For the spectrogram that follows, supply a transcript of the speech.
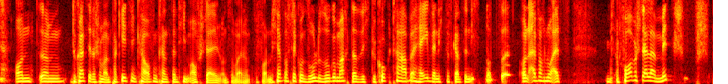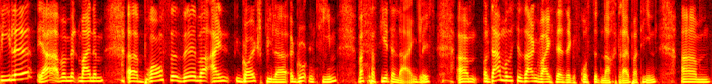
Ja. Und ähm, du kannst dir da schon mal ein Paketchen kaufen, kannst dein Team aufstellen und so weiter und so fort. Und ich habe es auf der Konsole so gemacht, dass ich geguckt habe, hey, wenn ich das Ganze nicht nutze und einfach nur als Vorbesteller mitspiele, ja, aber mit meinem äh, Bronze, Silber, ein Goldspieler äh, Gurkenteam. Was passiert denn da eigentlich? Ähm, und da muss ich dir sagen, war ich sehr, sehr gefrustet nach drei Partien, ähm,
